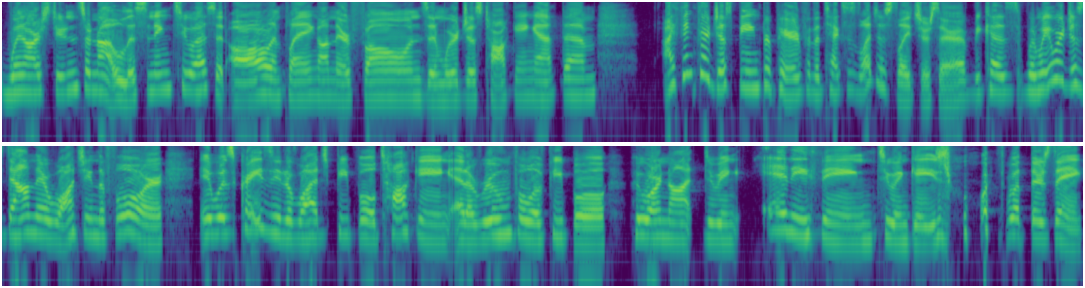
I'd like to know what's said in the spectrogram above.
when our students are not listening to us at all and playing on their phones and we're just talking at them, I think they're just being prepared for the Texas legislature, Sarah, because when we were just down there watching the floor, it was crazy to watch people talking at a room full of people who are not doing anything to engage with what they're saying.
